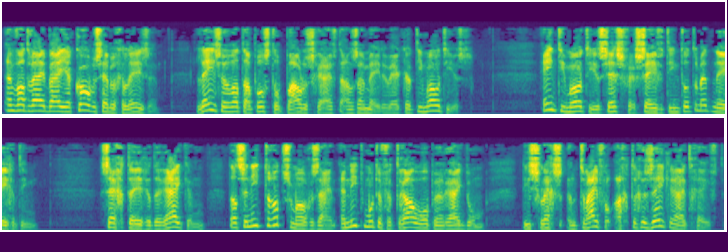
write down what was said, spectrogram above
en wat wij bij Jacobus hebben gelezen, lezen we wat de apostel Paulus schrijft aan zijn medewerker Timotheus. 1 Timotheus 6 vers 17 tot en met 19. Zeg tegen de rijken dat ze niet trots mogen zijn en niet moeten vertrouwen op hun rijkdom, die slechts een twijfelachtige zekerheid geeft,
